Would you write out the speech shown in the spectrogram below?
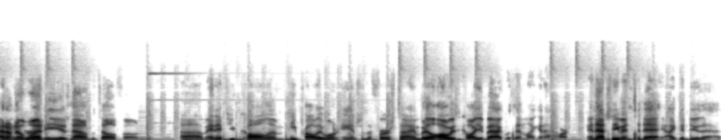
I don't I know agree. when he is not on the telephone. Um, and if you call him, he probably won't answer the first time, but he'll always call you back within like an hour. And that's even today. I could do that.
